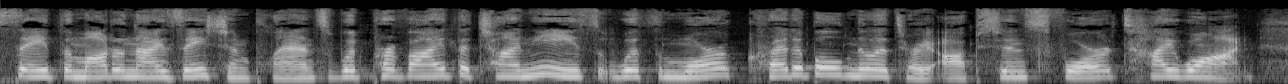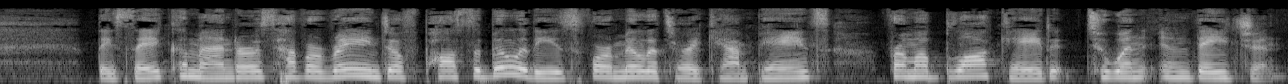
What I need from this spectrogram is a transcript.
say the modernization plans would provide the Chinese with more credible military options for Taiwan. They say commanders have a range of possibilities for military campaigns from a blockade to an invasion.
